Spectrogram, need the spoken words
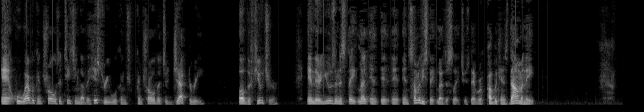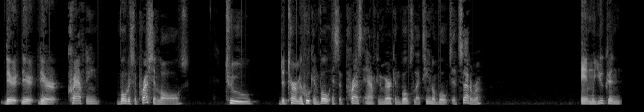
And whoever controls the teaching of the history will con- control the trajectory of the future. And they're using the state le- in, in, in some of these state legislatures that Republicans dominate. They're they're they're crafting voter suppression laws to determine who can vote and suppress African American votes, Latino votes, etc. And when you can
